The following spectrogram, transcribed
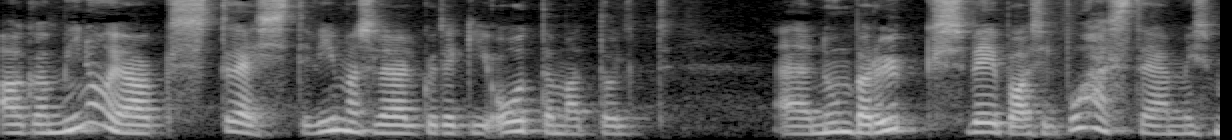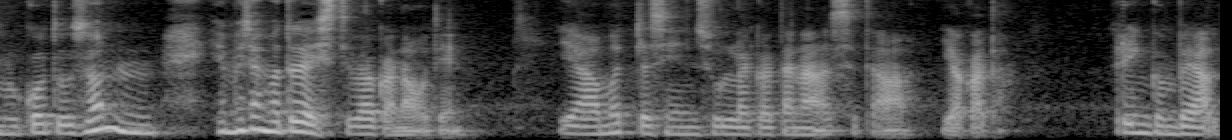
aga minu jaoks tõesti viimasel ajal kuidagi ootamatult äh, number üks veebaasil puhastaja, mis mul kodus on ja mida ma tõesti väga naudin. ja mõtlesin sulle ka täna seda jagada ring on peal.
